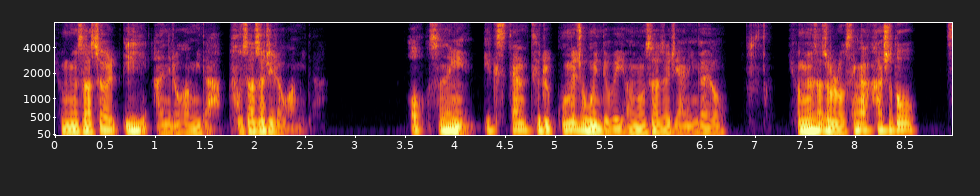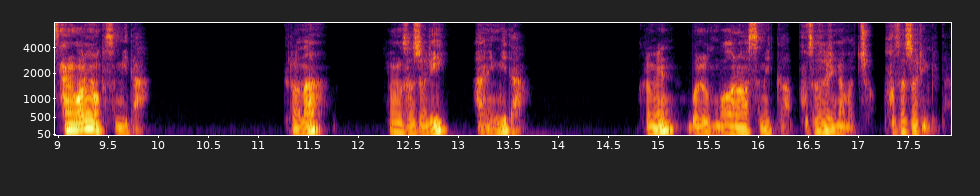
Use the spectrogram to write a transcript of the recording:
형용사절이 아니라고 합니다. 부사절이라고 합니다. 어, 선생님, extent를 꾸며주고 있는데 왜 형용사절이 아닌가요? 형용사절로 생각하셔도 상관은 없습니다. 그러나 형용사절이 아닙니다. 그러면 뭘, 뭐가 나왔습니까? 부사절이 남았죠. 부사절입니다.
